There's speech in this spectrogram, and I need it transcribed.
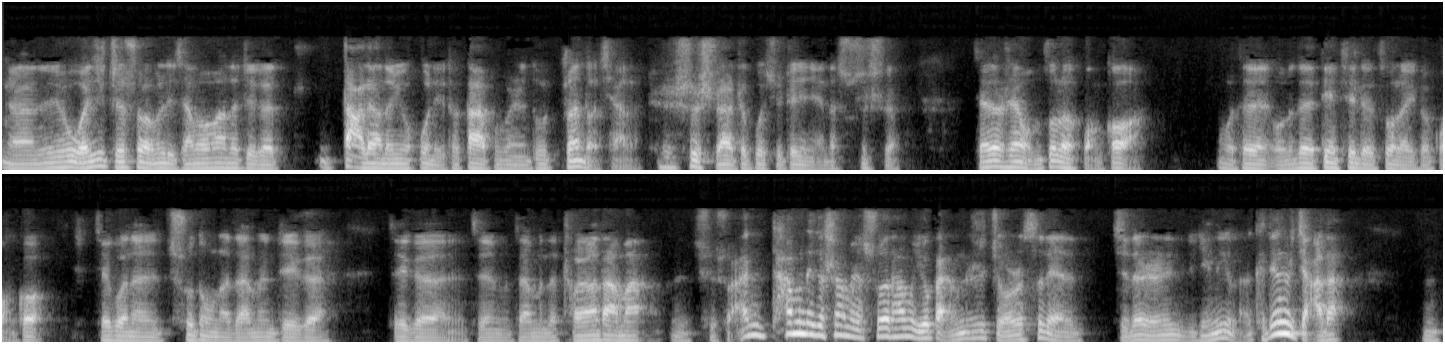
嗯，我一直说我们理财魔方的这个。大量的用户里头，大部分人都赚到钱了，这是事实啊，这过去这一年的事实。前段时间我们做了广告啊，我在我们在电梯里做了一个广告，结果呢触动了咱们这个这个咱咱们的朝阳大妈，嗯，去说，哎，他们那个上面说他们有百分之九十四点几的人盈利了，肯定是假的，嗯，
